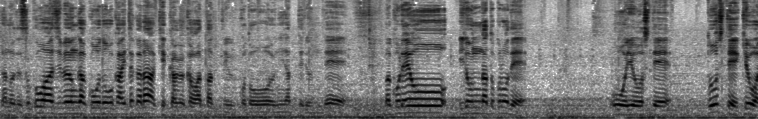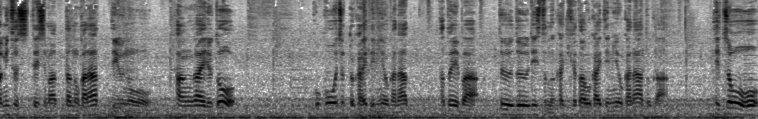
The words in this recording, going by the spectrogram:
なのでそこは自分が行動を変えたから結果が変わったっていうことになってるんで、まあ、これをいろんなところで応用してどうして今日はミスしてしまったのかなっていうのを考えるとここをちょっと変えてみようかな。例えば ToDo リストの書き方を変えてみようかなとか手帳を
